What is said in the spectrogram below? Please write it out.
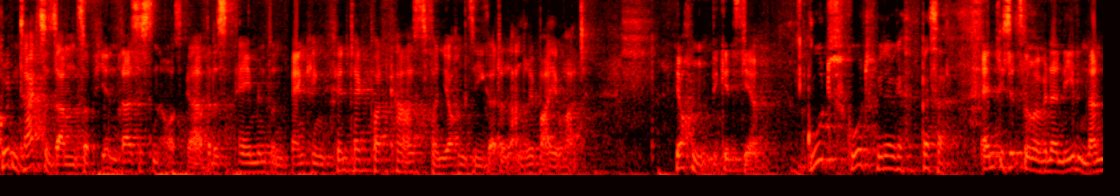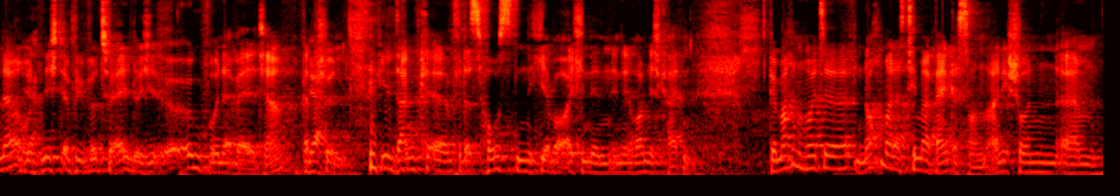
Guten Tag zusammen zur 34. Ausgabe des Payment und Banking Fintech Podcasts von Jochen Siegert und André Bajorat. Jochen, wie geht's dir? Gut, gut, wieder besser. Endlich sitzen wir mal wieder nebeneinander und ja. nicht irgendwie virtuell durch irgendwo in der Welt, ja? Ganz ja. schön. Vielen Dank äh, für das Hosten hier bei euch in den, in den Räumlichkeiten. Wir machen heute nochmal das Thema Bankathon. Eigentlich schon ähm,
